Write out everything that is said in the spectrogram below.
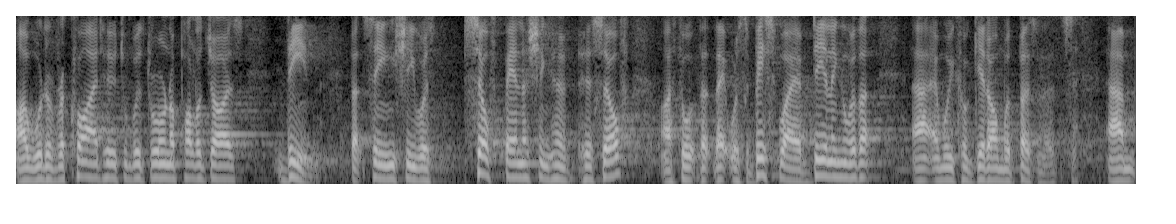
I would have required her to withdraw and apologise then. But seeing she was self-banishing her, herself, I thought that that was the best way of dealing with it uh, and we could get on with business. Um,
